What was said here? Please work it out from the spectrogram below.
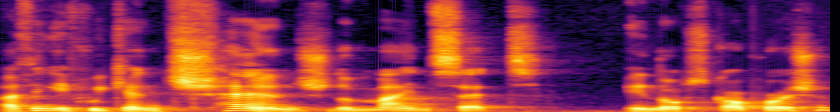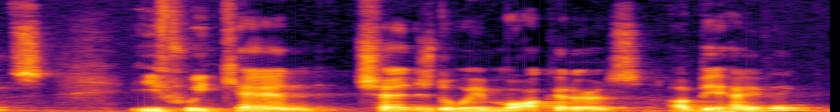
I think if we can change the mindset in those corporations, if we can change the way marketers are behaving,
